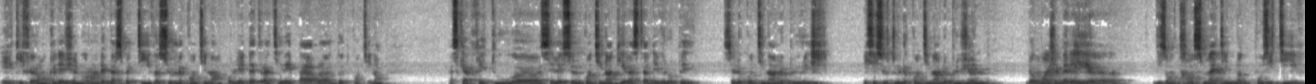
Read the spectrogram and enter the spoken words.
et qui feront que les jeunes auront des perspectives sur le continent au lieu d'être attirés par euh, d'autres continents. Parce qu'après tout, euh, c'est le seul continent qui reste à développer, c'est le continent le plus riche et c'est surtout le continent le plus jeune. Donc moi, j'aimerais, euh, disons, transmettre une note positive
